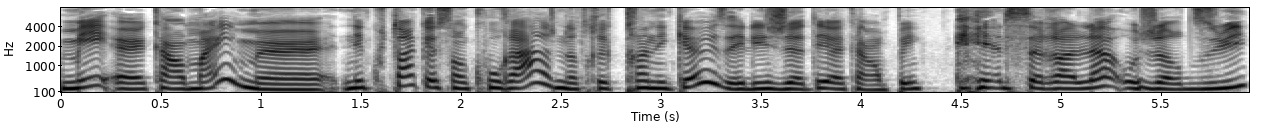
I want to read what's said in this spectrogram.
Mais euh, quand même, euh, n'écoutant que son courage, notre chroniqueuse, elle est jetée à camper. Et elle sera là aujourd'hui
